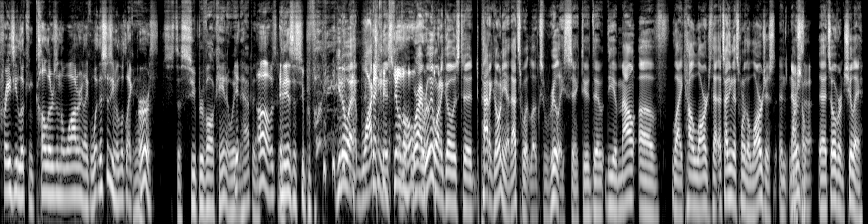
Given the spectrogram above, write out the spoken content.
crazy looking colors in the water. You're like, what? This doesn't even look like Earth. It's just a super volcano waiting to happen. Oh, it is a super volcano. you know what? Watching this, kill the whole where I really want to go is to Patagonia. That's what looks really sick, dude. The the amount of like how large that. That's I think that's one of the largest in Where's national. Uh, it's over in Chile.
